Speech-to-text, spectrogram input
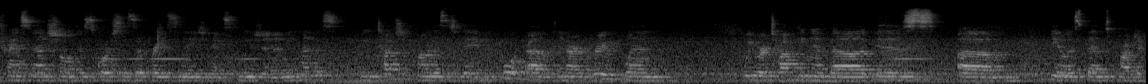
transnational discourses of race and Asian exclusion. And we had this, we touched upon this today before um, in our group when we were talking about is, um, you know, is Ben's project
